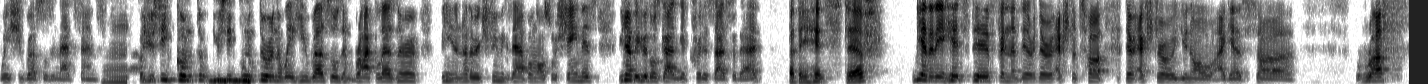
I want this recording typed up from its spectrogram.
way she wrestles in that sense. Mm. Because you see Gunther, you see Gunther in the way he wrestles, and Brock Lesnar being another extreme example, and also Sheamus. You never hear those guys get criticized for that. That they hit stiff? Yeah, that they hit stiff and that they're they're extra tough, they're extra, you know, I guess uh rough,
